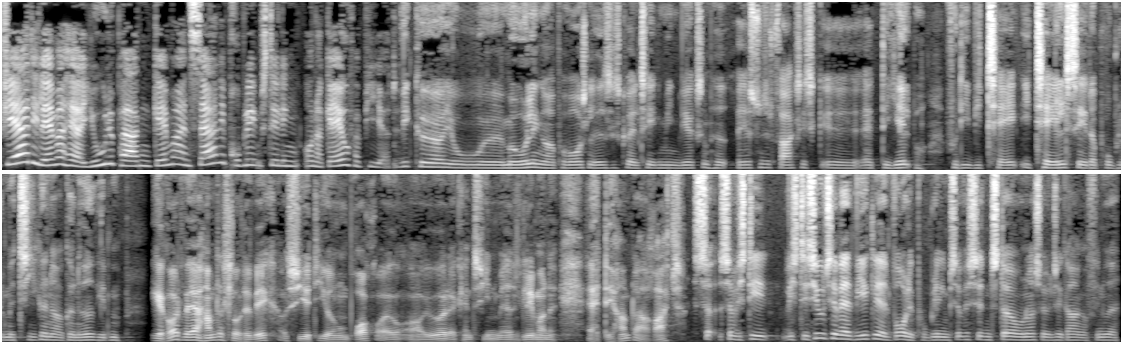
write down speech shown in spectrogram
Det fjerde dilemma her i julepakken gemmer en særlig problemstilling under gavepapiret. Vi kører jo øh, målinger på vores ledelseskvalitet i min virksomhed, og jeg synes faktisk, øh, at det hjælper, fordi vi tal, i talsætter problematikkerne og gør noget ved dem. Det kan godt være, at ham, der slår det væk og siger, at de er nogle brokrøv og øvrigt af kantinemaden glimmerne, at det er ham, der har ret. Så, så hvis, det, hvis det ser ud til at være et virkelig alvorligt problem, så vil vi sætte en større undersøgelse i gang og finde ud af,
